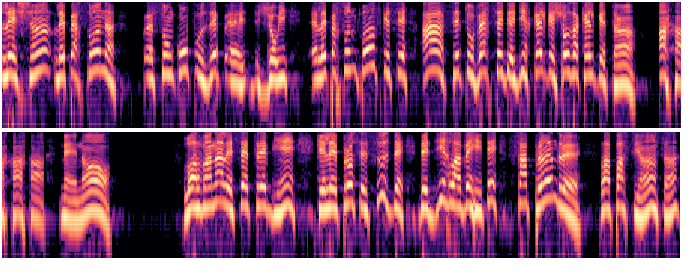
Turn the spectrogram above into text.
les chants, les personnes euh, sont confusées, euh, Joey. Les personnes pensent que c'est, ah, c'est ouvert, c'est de dire quelque chose à quelqu'un. Ah, ah, ah, ah, mais non. L'Orvana le sait très bien que le processus de, dire la vérité, ça la patience. Hein?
